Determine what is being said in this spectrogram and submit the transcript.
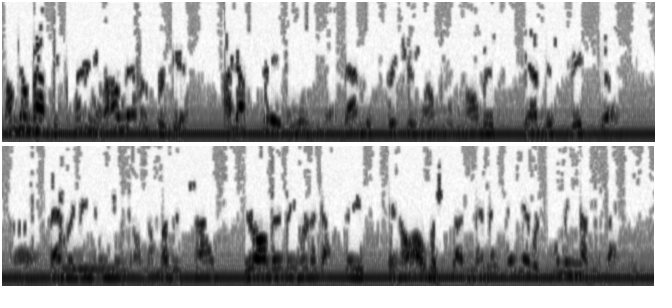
I'm talking about declaring Him. I'll never forget. I got saved, and these Baptist preachers, uncles, and all this, we have this big uh, uh, family reunion on my mother's side. They're all there. They heard I got saved, and all of a sudden, man, they, they never told me nothing about Jesus.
